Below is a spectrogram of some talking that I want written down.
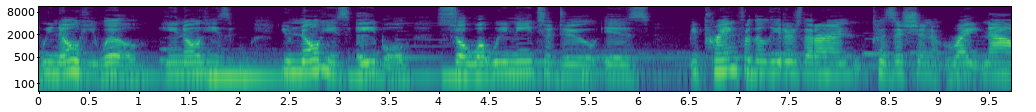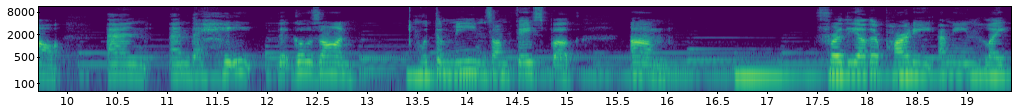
We know he will. He know he's you know he's able. So what we need to do is be praying for the leaders that are in position right now and and the hate that goes on with the memes on Facebook um for the other party. I mean like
